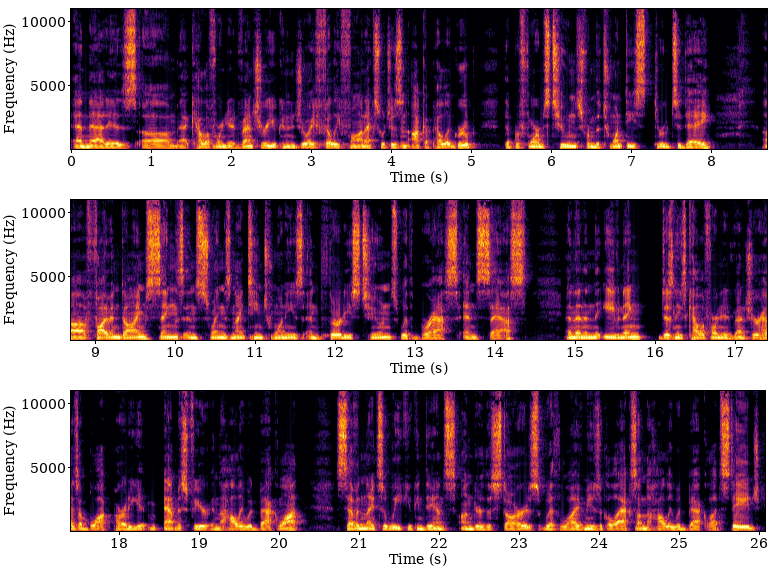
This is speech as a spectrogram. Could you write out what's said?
and that is um, at California Adventure. You can enjoy Philly Phonics, which is an a cappella group that performs tunes from the 20s through today. Uh, Five and Dime sings and swings 1920s and 30s tunes with brass and sass. And then in the evening, Disney's California Adventure has a block party atmosphere in the Hollywood backlot. Seven nights a week, you can dance under the stars with live musical acts on the Hollywood backlot stage,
